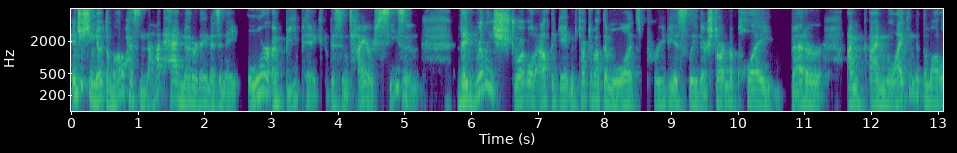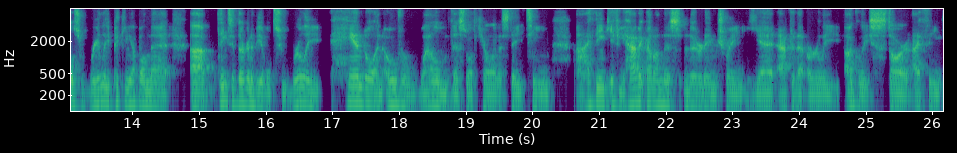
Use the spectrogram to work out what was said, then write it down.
Interesting note the model has not had Notre Dame as an A or a B pick this entire season. They really struggled out the gate. We've talked about them once previously. They're starting to play better. I'm, I'm liking that the model's really picking up on that. Uh, thinks that they're going to be able to really handle and overwhelm this North Carolina State team. I think if you haven't got on this Notre Dame train yet after that early ugly start, I think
